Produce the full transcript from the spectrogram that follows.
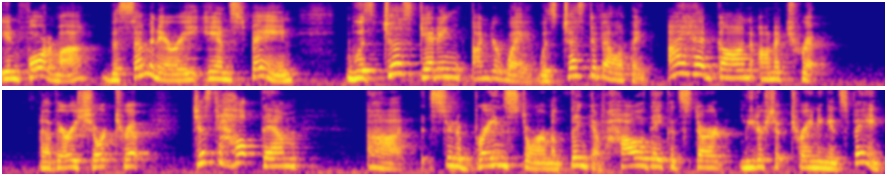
Informa, the seminary in Spain, was just getting underway, was just developing. I had gone on a trip, a very short trip, just to help them uh, sort of brainstorm and think of how they could start leadership training in Spain.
